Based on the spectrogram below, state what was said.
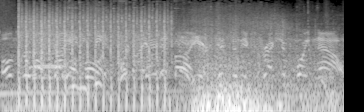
Dino 4, we're standing by. Get to the extraction point now.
